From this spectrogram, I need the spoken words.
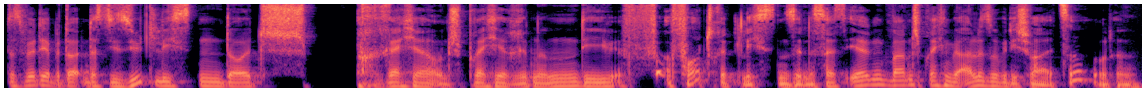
das würde ja bedeuten, dass die südlichsten Deutschsprecher und Sprecherinnen die fortschrittlichsten sind. Das heißt, irgendwann sprechen wir alle so wie die Schweizer, oder?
